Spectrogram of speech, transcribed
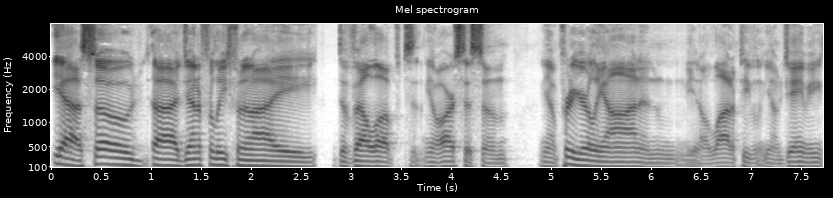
Yeah. So uh, Jennifer Leachman and I developed you know our system you know pretty early on, and you know a lot of people you know Jamie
